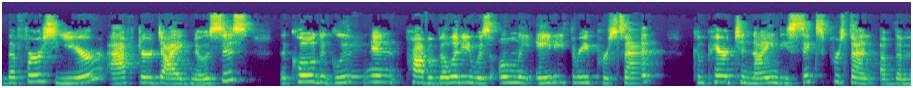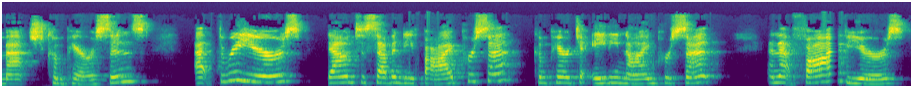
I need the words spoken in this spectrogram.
the first year after diagnosis, the cold agglutinin probability was only 83% compared to 96% of the matched comparisons. At three years, down to 75% compared to 89%. And at five years,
